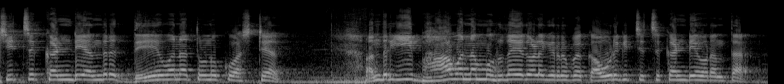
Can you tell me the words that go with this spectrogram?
ಚಿಚ್ಚಕಂಡಿ ಅಂದ್ರೆ ದೇವನ ತುಣುಕು ಅಷ್ಟೇ ಅದು. ಅಂದ್ರೆ ಈ ಭಾವ ನಮ್ಮ ಹೃದಯದೊಳಗೆ ಇರಬೇಕು. ಅವ್ರಿಗೆ ಚಿಚ್ಚಕಂಡಿ ಅವ್ರು ಅಂತಾರೆ.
